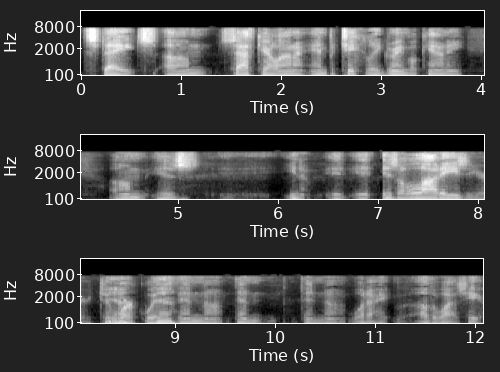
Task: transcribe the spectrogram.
states. Um, South Carolina and particularly Greenville County um, is you know it, it is a lot easier to Yeah, work with than uh, than than uh, what I otherwise hear.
